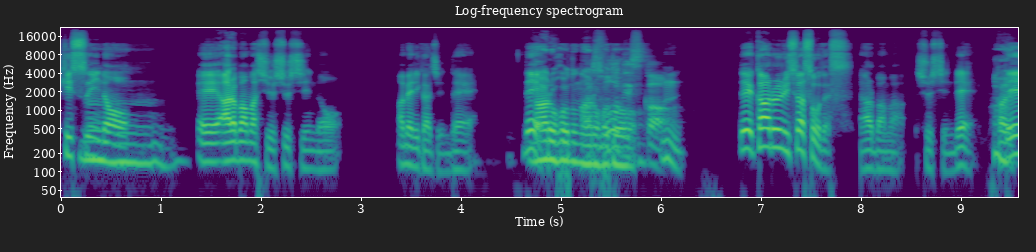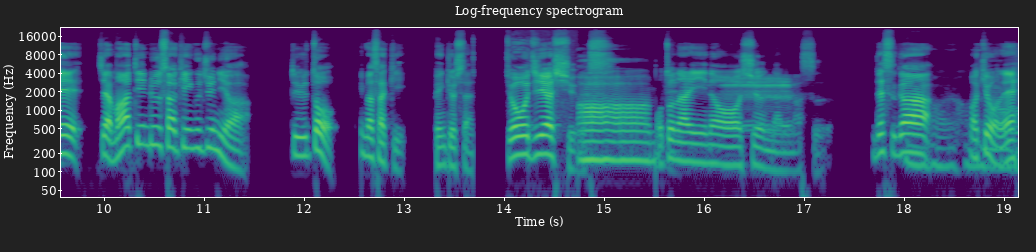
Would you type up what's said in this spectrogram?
生粋うの、んえーアラバマ州出身のアメリカ人で、で、なるほど、なるほどそうで。すか。うん。で、カール・ルイスはそうです。アラバマ出身で。はいで、じゃあ、マーティン・ルーサー・キング・ジュニアというと、今さっき勉強したジョージア州です。あお隣の州になります。ですあ。が、はいはいはいまあ、今日ね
